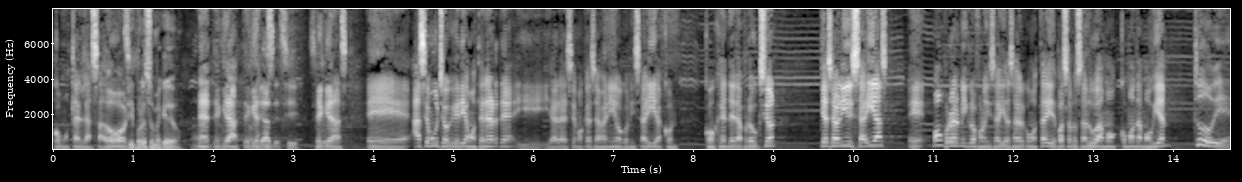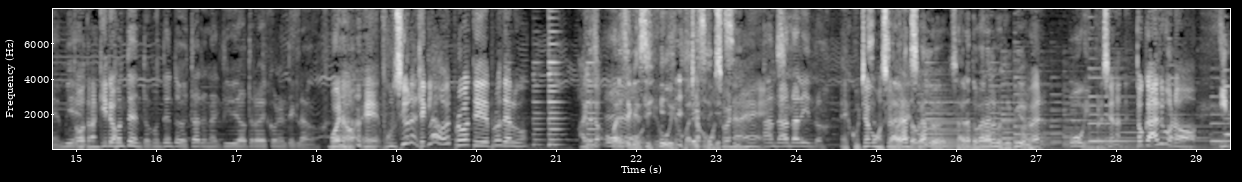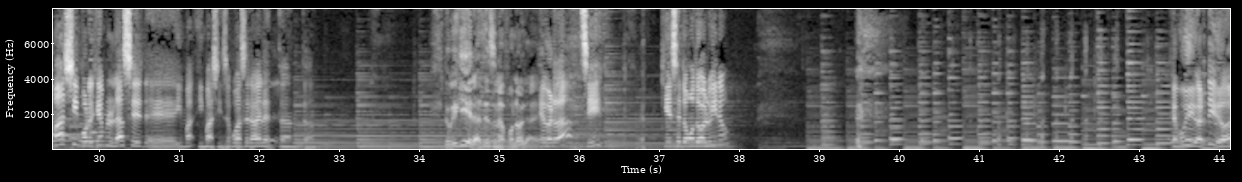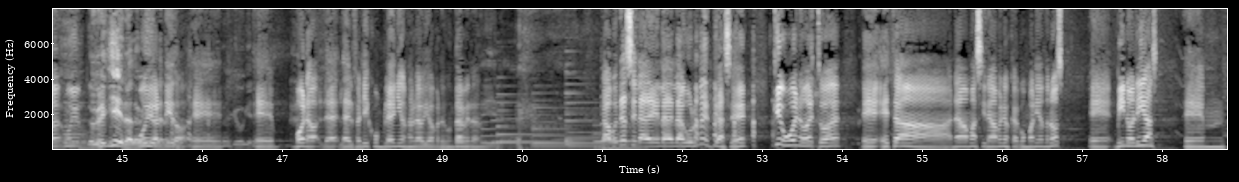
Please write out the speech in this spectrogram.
cómo está el asador. Sí, por eso me quedo. Eh, te quedas, te quedas. Olvídate, sí. Te seguro. quedas. Eh, hace mucho que queríamos tenerte y, y agradecemos que hayas venido con Isaías, con, con gente de la producción. Que haya venido Isaías. Eh, vamos a poner el micrófono, Isaías, a ver cómo está y de paso lo saludamos. ¿Cómo andamos? ¿Bien? Todo bien, bien. ¿Todo tranquilo? Contento, contento de estar en actividad otra vez con el teclado. Bueno, eh, ¿funciona el teclado? Eh? Probate, probate algo. Ahí Parece- está. parece que sí, Uy, escuchá parece cómo que suena, sí. eh. Anda, anda lindo. Escuchá cómo suena ¿Sabrá eso. tocarlo? ¿Sabrá tocar algo este pibe? A no? ver. Uy, impresionante. ¿Toca algo o no? Imagine, por ejemplo, la hace eh, Ima- Imagine. Se puede hacer a ver tan, tan. Lo que quieras, es una fonola, ¿Es ¿eh? verdad? ¿Sí? ¿Quién se tomó todo el vino? Es muy divertido, ¿eh? Muy, Lo que quiera, lo muy que quiera, divertido. Eh, lo que vos quieras. eh, bueno, la, la del feliz cumpleaños no la voy a preguntar. pero- Claro, pues te hace la de la, la gourmet, te hace, ¿eh? Qué bueno esto, ¿eh? Eh, Está nada más y nada menos que acompañándonos. Eh, vino Elías. eh,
